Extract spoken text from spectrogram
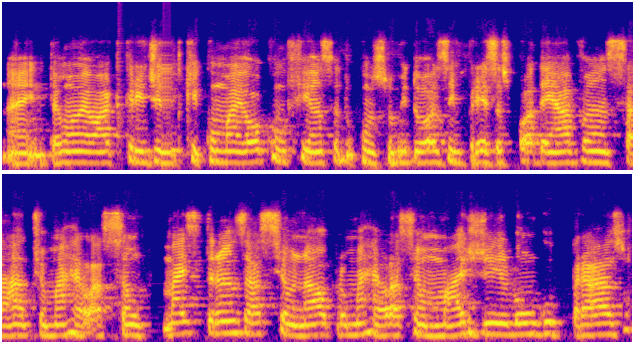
né? então eu acredito que com maior confiança do consumidor, as empresas podem avançar de uma relação mais transacional para uma relação mais de longo prazo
